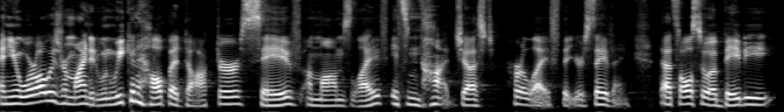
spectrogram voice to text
And you know, we're always reminded when we can help a doctor save a mom's life, it's not just her life that you're saving. That's also a baby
